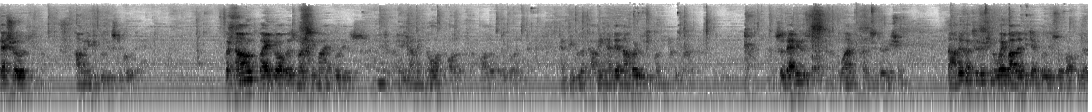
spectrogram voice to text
That shows how many people used to go there. But now, by Prabhupada's mercy, Mayapur is becoming known all over, all over the world. And people are coming and their number will keep on increasing. So that is one consideration. The other consideration why Balaji temple is so popular.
